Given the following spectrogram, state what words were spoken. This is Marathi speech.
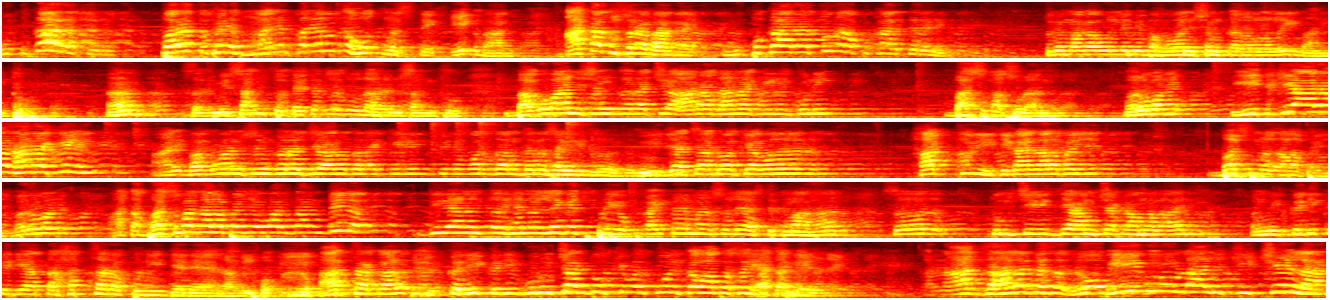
उपकारातून परतफेड मरेपर्यंत होत नसते. एक भाग. आता दुसरा भाग आहे. उपकारातून अपकार करणे तुम्ही मगा बोलले मी भगवान शंकराला लई मानतो. हा? सर मी सांगतो त्याच्यातलंच उदाहरण सांगतो. भगवान शंकराची आराधना केली कोणी? भस्मासुरानं. बरोबर आहे? इतकी आराधना केली आणि भगवान शंकराची आराधना केली तिने वरदान त्याला सांगितलं होतं मी ज्याच्या डोक्यावर हात ठेवी ती काय झाला पाहिजे? भस्म झाला पाहिजे. बरोबर आता भस्म झाला पाहिजे वरदान दिलं. दिल्यानंतर ह्यानं लगेच प्रयोग. काही काही माणसं लय असतात महाराज सर तुमची विद्या आमच्या कामाला आली. पण मी कधी कधी आता हातचा राखून विद्या द्यायला लागलो. आजचा काळ कधी कधी गुरुच्या डोक्यावर कोण कवा बसून ह्याचा मेळ नाही. कारण आज झालं कसं लोभी गुरु लालची चेला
